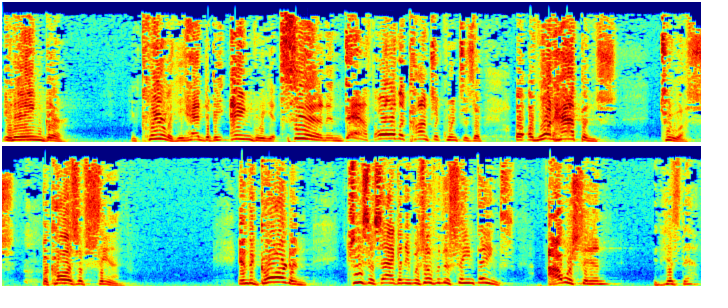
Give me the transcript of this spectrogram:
in anger. And clearly he had to be angry at sin and death, all the consequences of, of what happens to us because of sin. In the garden, Jesus' agony was over the same things. Our sin and His death.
